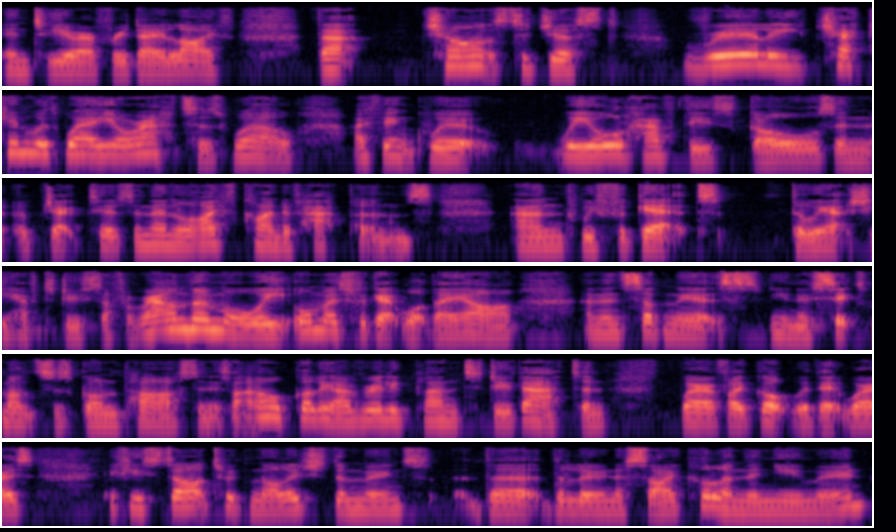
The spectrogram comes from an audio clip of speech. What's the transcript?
into your everyday life. That chance to just really check in with where you're at as well. I think we're, we all have these goals and objectives and then life kind of happens and we forget that we actually have to do stuff around them or we almost forget what they are. And then suddenly it's you know six months has gone past and it's like oh golly i really planned to do that. And where have i got with it? Whereas if you start to acknowledge the moon's the the lunar cycle and the new moon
